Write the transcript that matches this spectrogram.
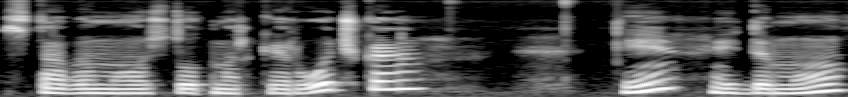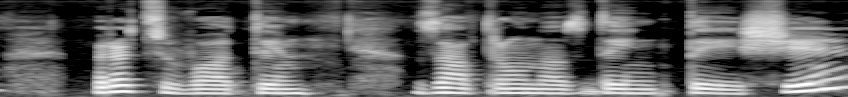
Ставимо ось тут маркерочка і йдемо працювати. Завтра у нас день тиші.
